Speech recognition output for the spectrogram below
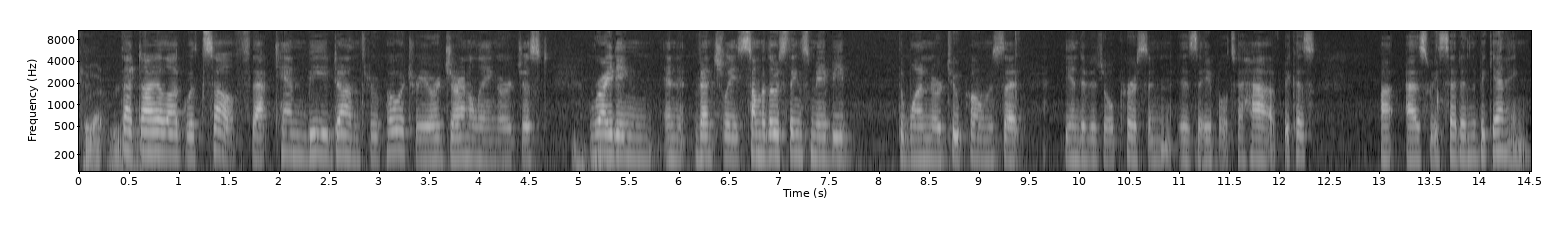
for that reason. That dialogue with self, that can be done through poetry or journaling or just writing, and eventually some of those things may be the one or two poems that the individual person is able to have. Because, uh, as we said in the beginning,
